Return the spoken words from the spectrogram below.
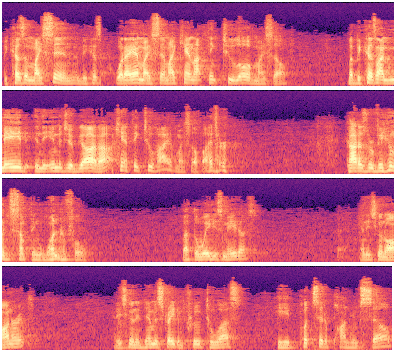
because of my sin, because what I am my sin, I cannot think too low of myself. But because I'm made in the image of God, I can't think too high of myself either. God is revealing something wonderful about the way He's made us, and He's going to honor it, and He's going to demonstrate and prove to us. He puts it upon Himself.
